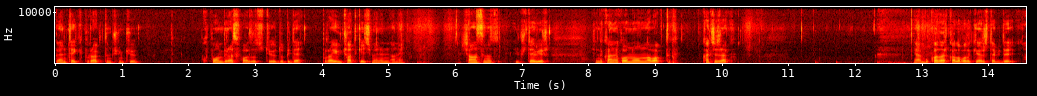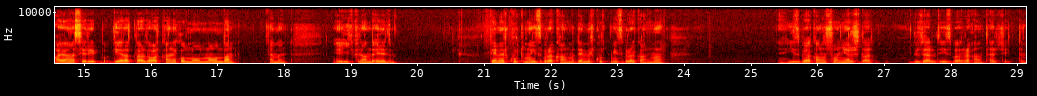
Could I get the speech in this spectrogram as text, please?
Ben tek bıraktım çünkü kupon biraz fazla tutuyordu. Bir de burayı 3 at geçmenin hani şansınız 3'te 1. Şimdi Kanekoğlu'na baktık. Kaçacak. Yani bu kadar kalabalık yarışta bir de ayağına seri diğer atlar da var. Kanekoğlu'nu ondan hemen e, ilk planda eledim. Demir kurt mu iz bırakan mı? Demir kurt mu iz bırakan mı? E, İz bırakanın son yarışı da güzeldi. İz bırakanı tercih ettim.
